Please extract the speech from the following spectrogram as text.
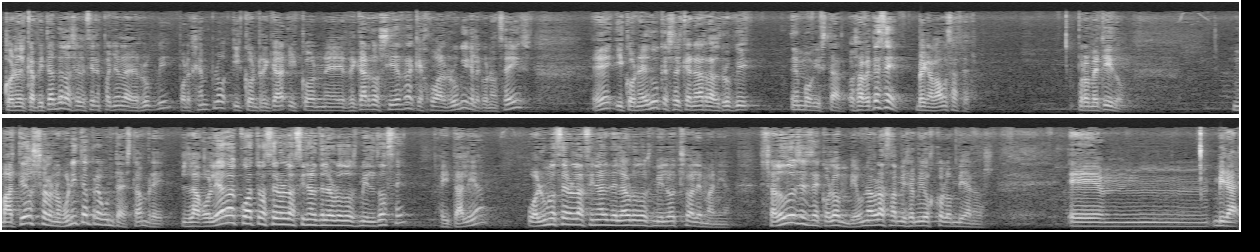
con el capitán de la selección española de rugby, por ejemplo, y con, Rica- y con eh, Ricardo Sierra, que juega al rugby, que le conocéis, ¿eh? y con Edu, que es el que narra el rugby en Movistar. ¿Os apetece? Venga, lo vamos a hacer. Prometido. Mateo Solano, bonita pregunta esta, hombre. ¿La goleada 4-0 en la final del Euro 2012 a Italia? ¿O el 1-0 en la final del Euro 2008 a Alemania? Saludos desde Colombia. Un abrazo a mis amigos colombianos. Eh, mira,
